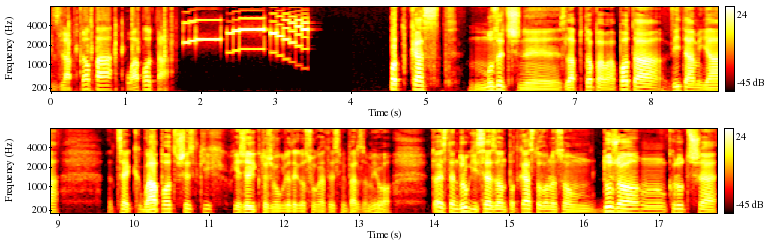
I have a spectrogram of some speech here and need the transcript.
z laptopa łapota. Podcast muzyczny z laptopa łapota. Witam ja, Cek Łapot wszystkich. Jeżeli ktoś w ogóle tego słucha, to jest mi bardzo miło. To jest ten drugi sezon podcastów. One są dużo mm, krótsze.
